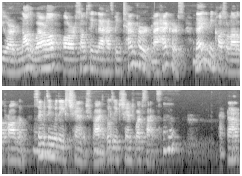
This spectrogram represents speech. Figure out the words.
you are not aware of or something that has been tampered by hackers, then it may cause a lot of problem. Same thing with the exchange, right? Those exchange websites. Uh,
